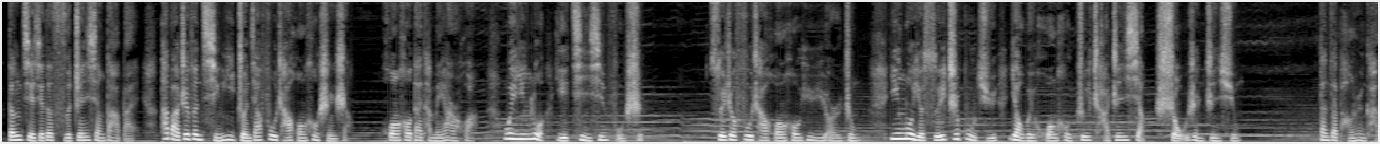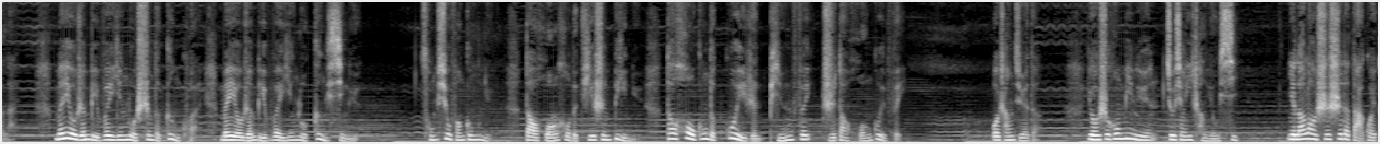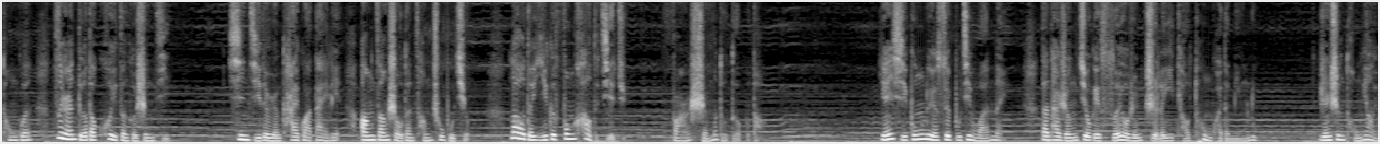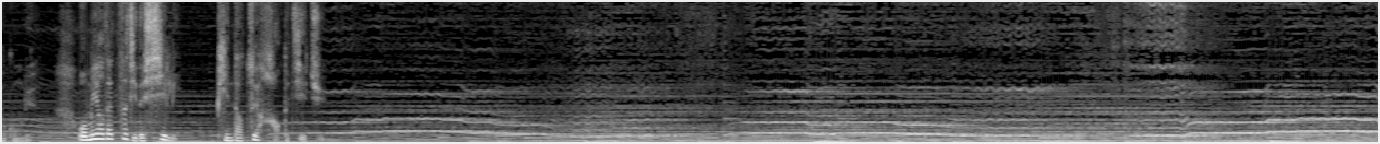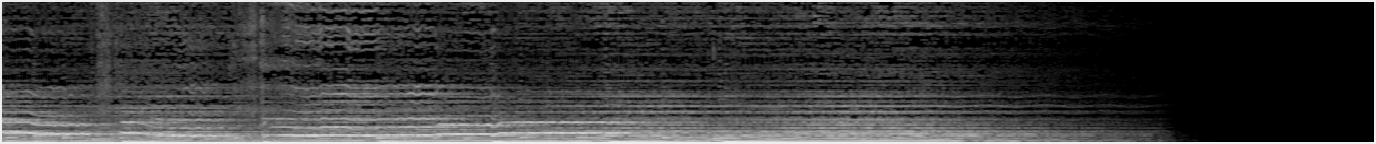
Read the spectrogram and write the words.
等姐姐的死真相大白，他把这份情谊转嫁富察皇后身上，皇后待他没二话，魏璎珞也尽心服侍。随着富察皇后郁郁而终，璎珞也随之布局，要为皇后追查真相，手刃真凶。但在旁人看来，没有人比魏璎珞生得更快，没有人比魏璎珞更幸运。从绣房宫女。到皇后的贴身婢女，到后宫的贵人嫔妃，直到皇贵妃。我常觉得，有时候命运就像一场游戏，你老老实实的打怪通关，自然得到馈赠和升级；心急的人开挂代练，肮脏手段层出不穷，落得一个封号的结局，反而什么都得不到。《延禧攻略》虽不尽完美。但他仍旧给所有人指了一条痛快的明路。人生同样有攻略，我们要在自己的戏里拼到最好的结局。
